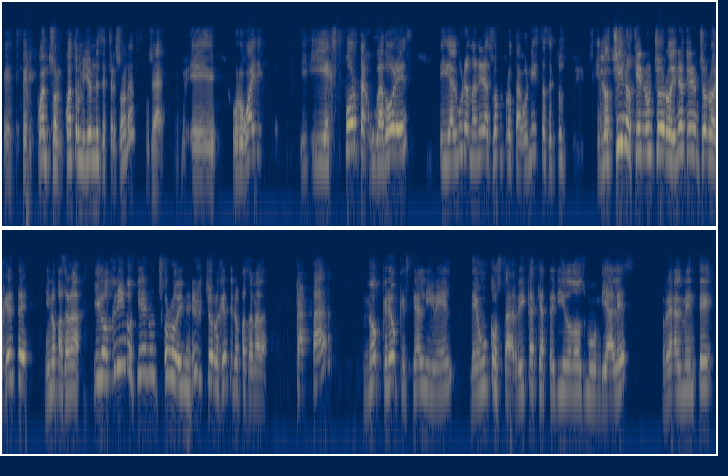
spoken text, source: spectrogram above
este, ¿cuántos son? ¿Cuatro millones de personas? O sea, eh, Uruguay y, y exporta jugadores y de alguna manera son protagonistas. Entonces, y los chinos tienen un chorro de dinero, tienen un chorro de gente y no pasa nada. Y los gringos tienen un chorro de dinero y un chorro de gente y no pasa nada. Qatar no creo que esté al nivel de un Costa Rica que ha tenido dos mundiales realmente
